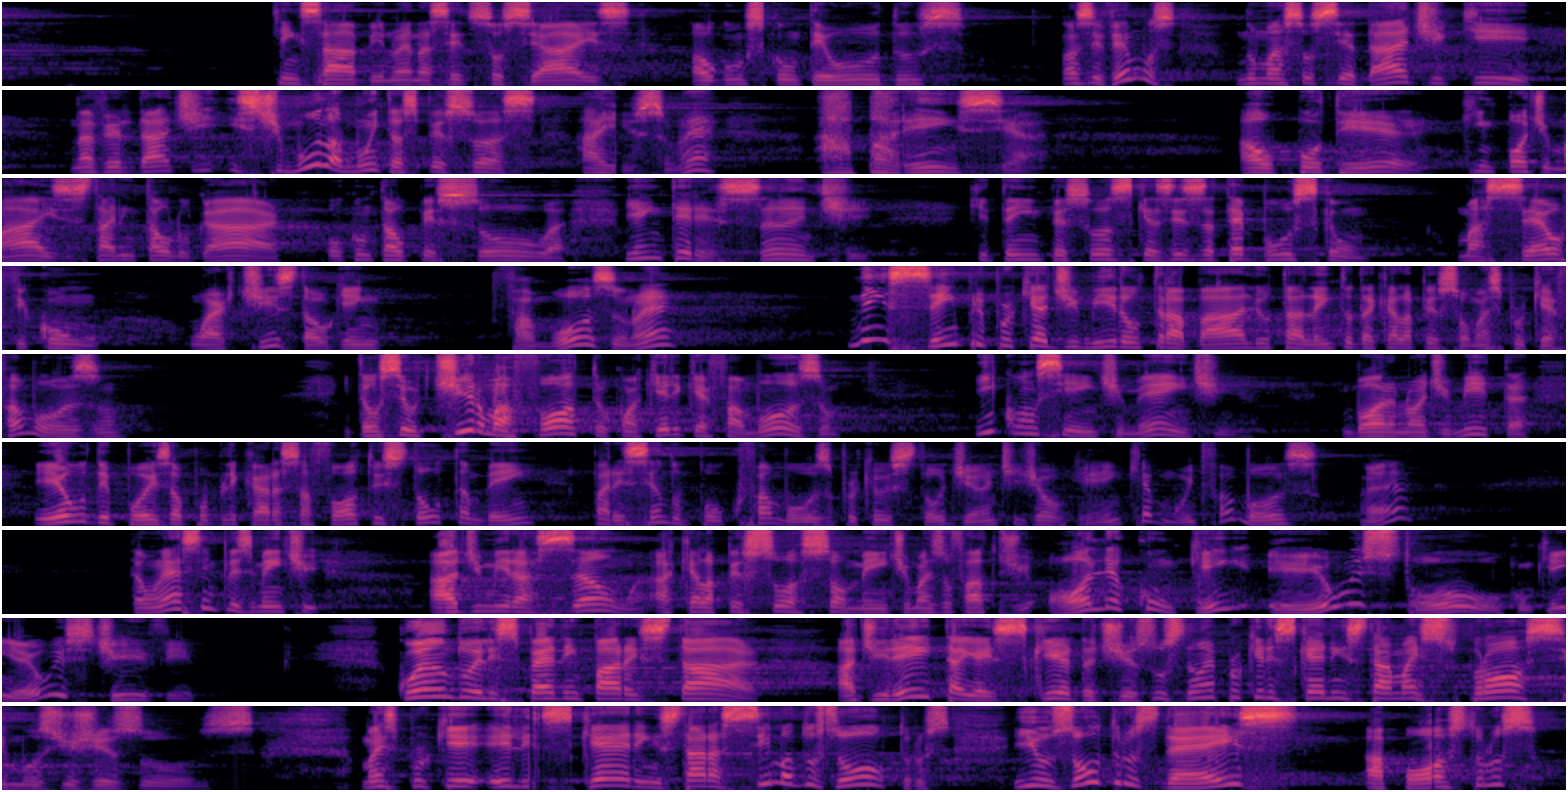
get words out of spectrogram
quem sabe, não é, nas redes sociais, alguns conteúdos. Nós vivemos numa sociedade que, na verdade, estimula muito as pessoas a isso, não é? A aparência, ao poder, quem pode mais estar em tal lugar ou com tal pessoa. E é interessante que tem pessoas que às vezes até buscam uma selfie com um artista, alguém famoso, não é? Nem sempre porque admira o trabalho, o talento daquela pessoa, mas porque é famoso. Então se eu tiro uma foto com aquele que é famoso, inconscientemente, embora não admita, eu depois ao publicar essa foto estou também parecendo um pouco famoso, porque eu estou diante de alguém que é muito famoso. Né? Então não é simplesmente a admiração àquela pessoa somente, mas o fato de, olha com quem eu estou, com quem eu estive. Quando eles pedem para estar à direita e à esquerda de Jesus, não é porque eles querem estar mais próximos de Jesus, mas porque eles querem estar acima dos outros. E os outros dez apóstolos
